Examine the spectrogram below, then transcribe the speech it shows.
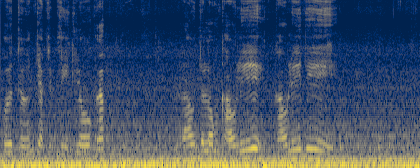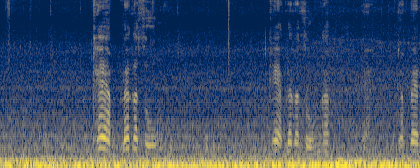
เภอเถิน74กิโลครับ เราจะลงเขาลีเขาลีที่ แคบและก็สูง แคบและก็สูงครับ จะเป็น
